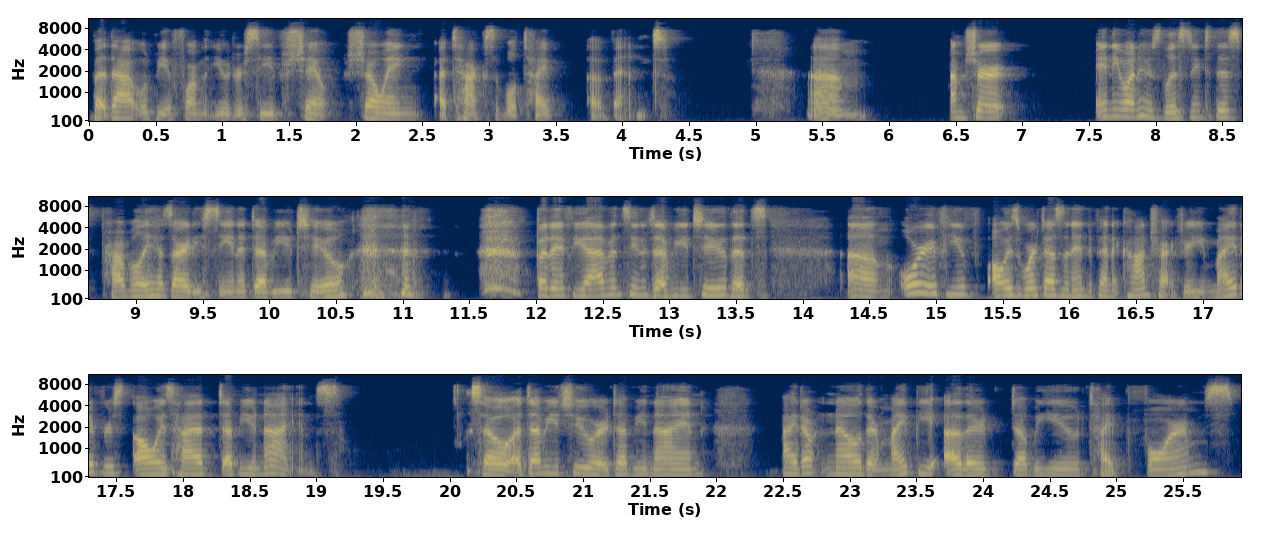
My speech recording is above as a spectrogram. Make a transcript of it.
but that would be a form that you would receive show, showing a taxable type event. Um, I'm sure anyone who's listening to this probably has already seen a W 2. but if you haven't seen a W 2, that's, um, or if you've always worked as an independent contractor, you might have always had W 9s. So a W 2 or a W 9, I don't know, there might be other W type forms,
